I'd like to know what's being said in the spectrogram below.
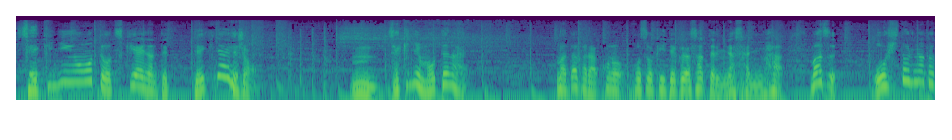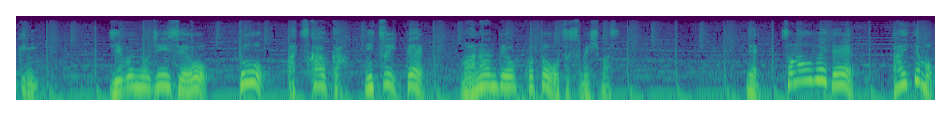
責任を持ってお付き合いなんてできないでしょうん責任持てないまあだからこの放送を聞いてくださってる皆さんにはまずお一人の時に自分の人生をどう扱うかについて学んでおくことをお勧めします。ね、その上で相手も、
